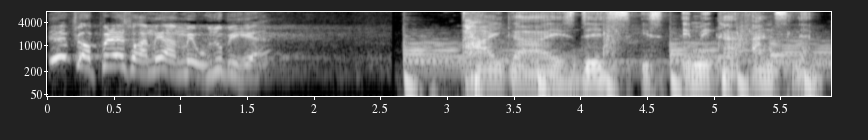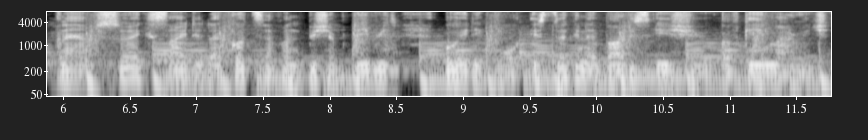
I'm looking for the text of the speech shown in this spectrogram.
If your parents were male and male, will you be here? Hi guys, this is Emeka Anslem and I am so excited that God's servant Bishop David Oyedepo is talking about this issue of gay marriage.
